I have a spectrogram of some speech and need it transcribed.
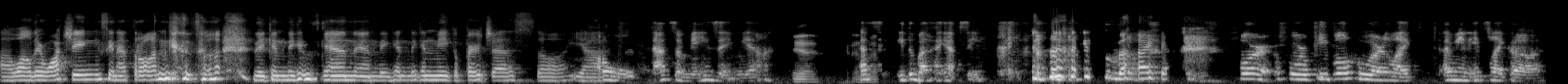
uh, while they're watching sinetron gitu they can they can scan and they can they can make a purchase so yeah oh that's amazing yeah yeah that's itu bahaya sih itu bahaya for for people who are like I mean, it's like a,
